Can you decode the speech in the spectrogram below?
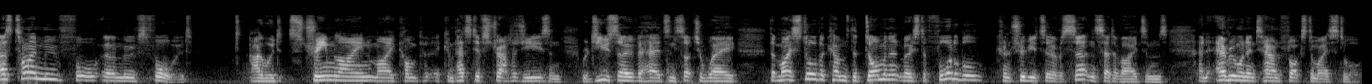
As time move for, uh, moves forward, I would streamline my comp competitive strategies and reduce overheads in such a way that my store becomes the dominant, most affordable contributor of a certain set of items, and everyone in town flocks to my store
